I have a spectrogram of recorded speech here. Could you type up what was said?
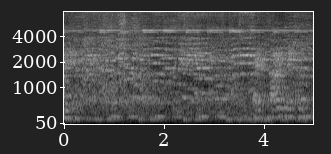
Thank you.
